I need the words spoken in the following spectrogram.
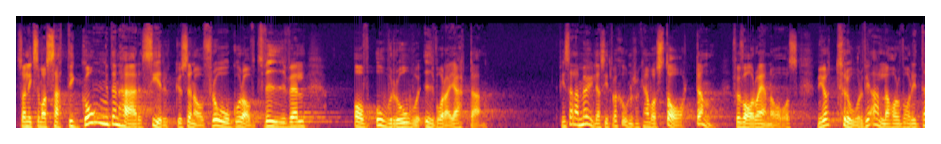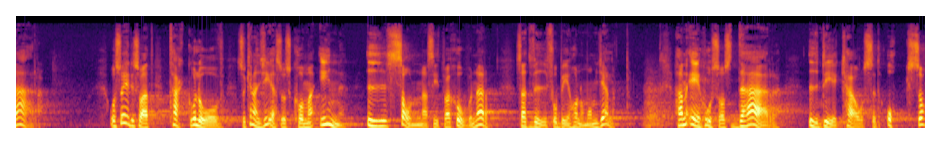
som liksom har satt igång den här cirkusen av frågor, av tvivel, av oro i våra hjärtan. Det finns alla möjliga situationer som kan vara starten för var och en av oss. Men jag tror vi alla har varit där. Och så är det så att tack och lov så kan Jesus komma in i sådana situationer så att vi får be honom om hjälp. Han är hos oss där i det kaoset också.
